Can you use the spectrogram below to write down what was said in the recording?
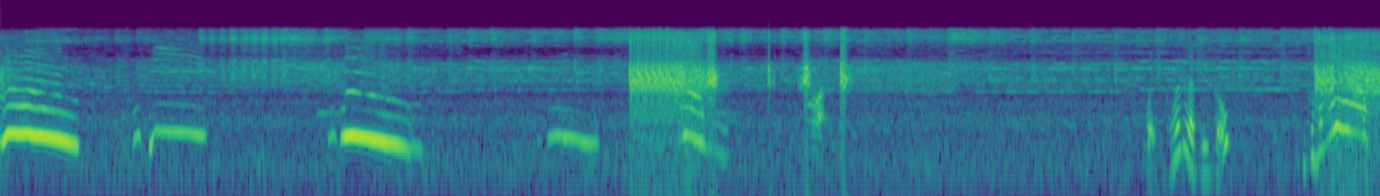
Woohoo! Whee! Wait, where did that dude go? Else!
